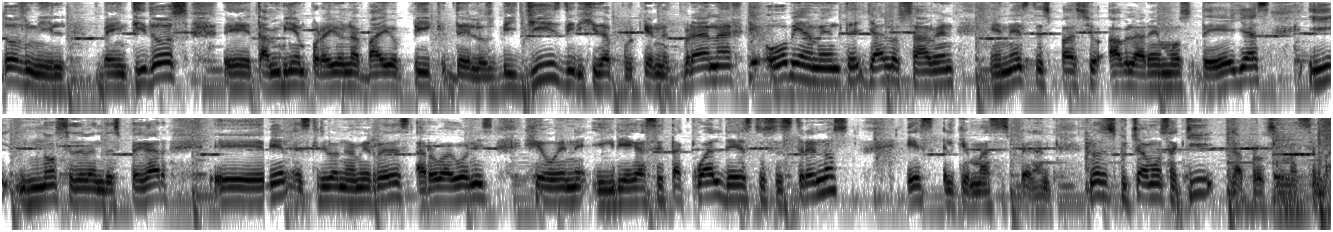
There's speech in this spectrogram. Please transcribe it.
2022. también por ahí una biopic de los Bee dirigida por Kenneth Branagh. Que obviamente, ya lo saben, en este espacio hablaremos de ellas y no se deben despegar. Eh, bien, escríbanme a mis redes, arroba gonis, G-O-N-Y-Z. ¿Cuál de estos estrenos es el que más esperan? Nos escuchamos aquí la próxima semana.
